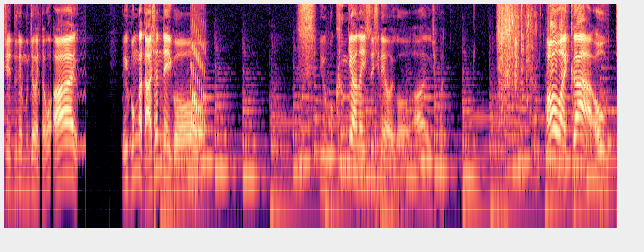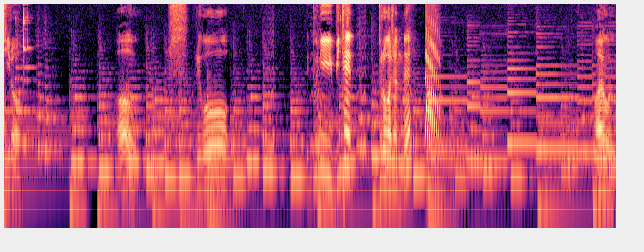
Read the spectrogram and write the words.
당신 눈에 문제가 있다고? 아, 이거 뭔가 나셨네 이거. 이거 뭐 큰 게 하나 있으시네요 이거. 아유 잠깐. 오 마이 갓. 어우 뒤로. 어우. 그리고 눈이 밑에 들어가셨는데? 아이고.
